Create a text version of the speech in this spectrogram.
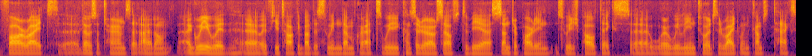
far right, uh, those are terms that I don't agree with uh, if you talk about the Sweden Democrats. We consider ourselves to be a center party in Swedish politics, uh, where we lean towards the right when it comes to tax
